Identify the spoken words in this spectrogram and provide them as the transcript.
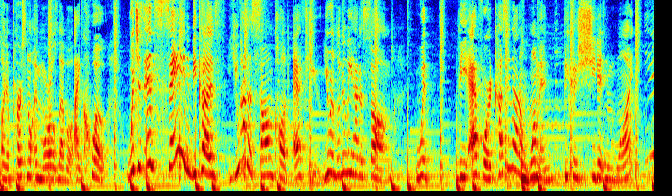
on a personal and moral level. I quote, which is insane because you had a song called "F You." You literally had a song with the F word cussing out a woman because she didn't want you.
